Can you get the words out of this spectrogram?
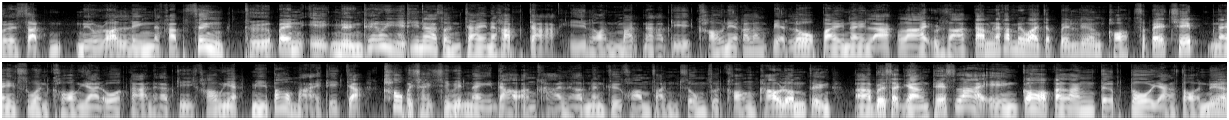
บริษัท Neuralink นะครับ ซึ่งถือเป็นอีกหนึ่งเทคโนโลยีที่น่าสนใจนะครับจากอีลอนมัสนะครับที่เขาเนี่ยกำลังเปลี่ยนโลกไปในหลากหลายอุตสาหกรรมนะครับไม่ว่าจะเป็นเรื่องของ Spaceship ในส่วนของยานอวกาศนะครับที่เขาเนี่ยมีเป้าหมายที่จะเข้าไปใช้ชีวิตในดาวอังคารนะครับนั่นคือความฝันสูงสุดของเขารวมถึงบริษัทอย่างเทสลาเองก็กำลังเติบโตอย่างต่อเนื่อง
